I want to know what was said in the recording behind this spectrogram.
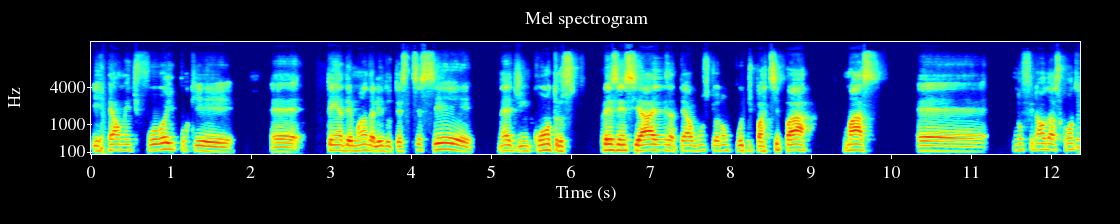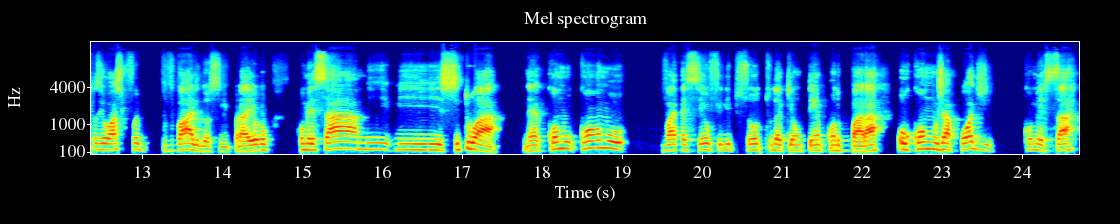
e realmente foi, porque é, tem a demanda ali do TCC, né, de encontros presenciais, até alguns que eu não pude participar, mas é, no final das contas eu acho que foi válido assim para eu começar a me, me situar, né, como como vai ser o Felipe Souto daqui a um tempo quando parar ou como já pode começar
